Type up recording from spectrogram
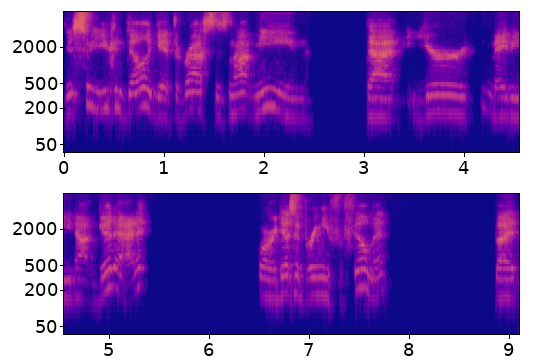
just so you can delegate the rest does not mean that you're maybe not good at it or it doesn't bring you fulfillment but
